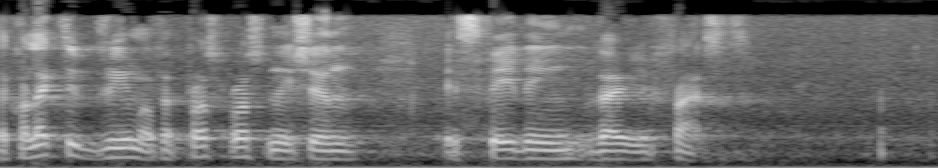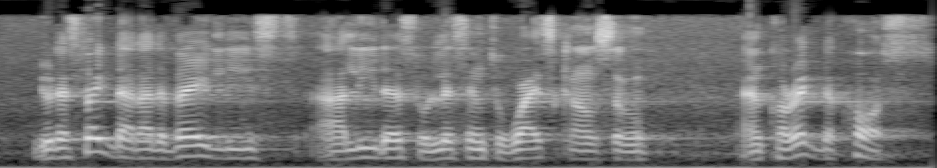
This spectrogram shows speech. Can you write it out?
The collective dream of a prosperous nation is fading very fast. You'd expect that at the very least, our leaders will listen to wise counsel and correct the course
